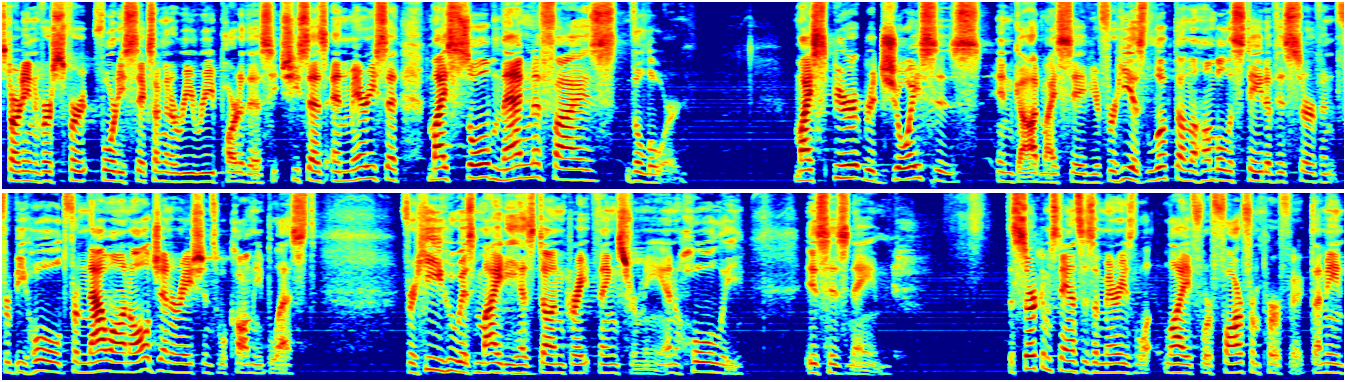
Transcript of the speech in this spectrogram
starting in verse 46, I'm going to reread part of this. She says, And Mary said, My soul magnifies the Lord my spirit rejoices in God my Savior, for he has looked on the humble estate of his servant. For behold, from now on all generations will call me blessed. For he who is mighty has done great things for me, and holy is his name. The circumstances of Mary's life were far from perfect. I mean,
